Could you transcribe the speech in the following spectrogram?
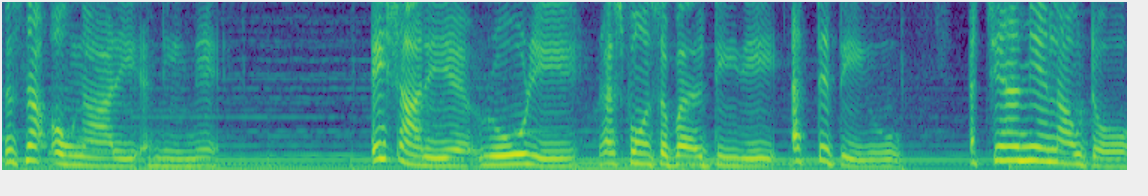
business owner တွေအနေနဲ့ HR တွေရဲ့ role တွေ responsibility တွေအသစ်တွေကိုအကြမ်းမြင့်လောက်တော့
